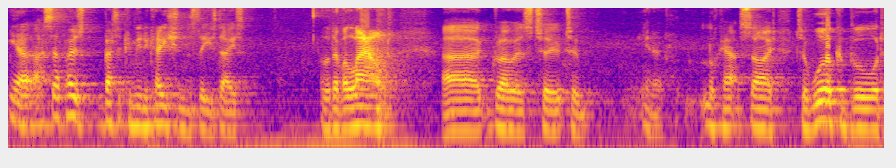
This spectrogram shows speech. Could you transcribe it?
yeah, I suppose better communications these days that have allowed uh, growers to to you know look outside, to work abroad,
